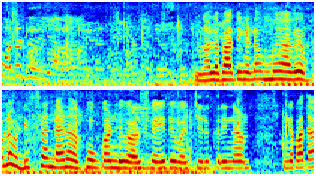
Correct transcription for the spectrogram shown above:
போட்டோ எடுத்தது இல்லையா இங்கே பார்த்தீங்கன்னா உண்மையாகவே எவ்வளோ டிஃப்ரெண்டான பூக்காண்டுகள் செய்து வச்சிருக்கிறீங்க. இங்கே பார்த்தா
